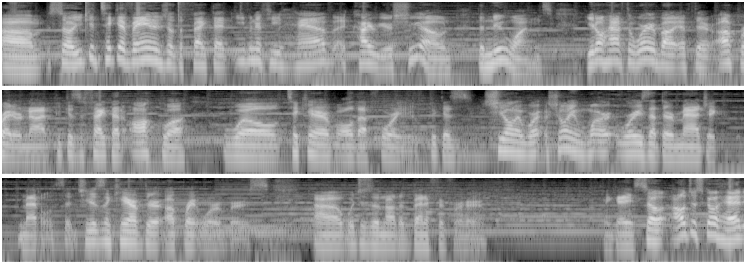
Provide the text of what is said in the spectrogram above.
Um, so you can take advantage of the fact that even if you have a Kairi or Xion, the new ones, you don't have to worry about if they're upright or not because the fact that Aqua will take care of all that for you because she only she only wor worries that they're magic medals. She doesn't care if they're upright or reverse, uh, which is another benefit for her. Okay, so I'll just go ahead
